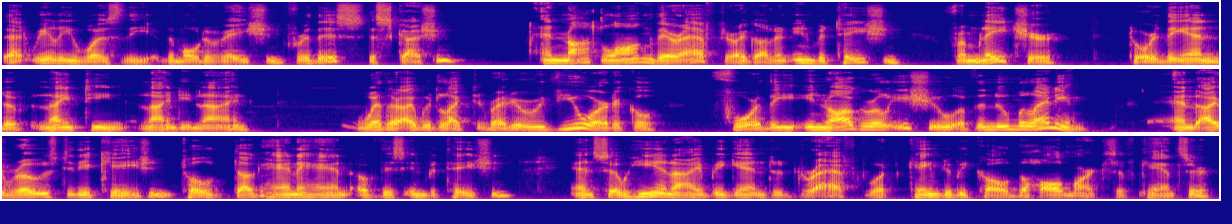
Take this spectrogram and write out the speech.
That really was the, the motivation for this discussion. And not long thereafter, I got an invitation from Nature toward the end of 1999 whether I would like to write a review article for the inaugural issue of the new millennium. And I rose to the occasion, told Doug Hanahan of this invitation, and so he and I began to draft what came to be called the hallmarks of cancer.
